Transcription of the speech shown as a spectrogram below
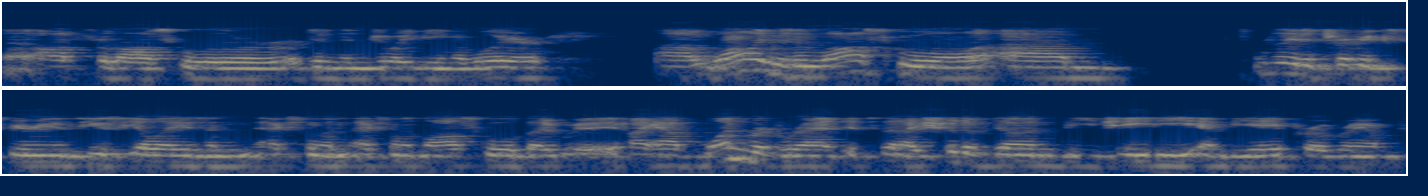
uh, opt for law school or, or, didn't enjoy being a lawyer. Uh, while I was in law school, um, really had a terrific experience. UCLA is an excellent, excellent law school, but if I have one regret, it's that I should have done the JD MBA program.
